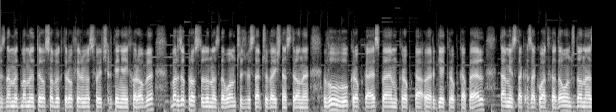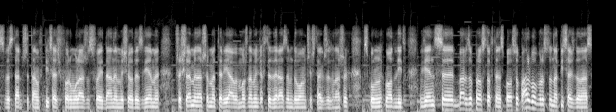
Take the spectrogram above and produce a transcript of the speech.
znamy, mamy te osoby, które ofiarują swoje cierpienia i choroby, bardzo prosto do nas dołączyć. Wystarczy wejść na stronę www.spm.org.pl. Tam jest taka zakładka dołącz do nas. Wystarczy tam wpisać w swoje dane, my się odezwiemy, prześlemy nasze materiały. Można będzie wtedy razem dołączyć także do naszych wspólnych modlitw. Więc e, bardzo prosto w ten sposób, albo po prostu napisać do nas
